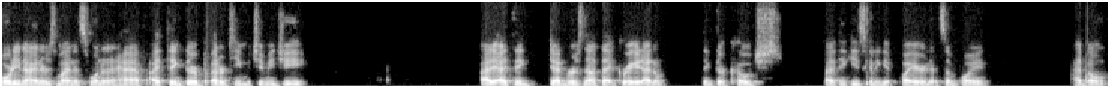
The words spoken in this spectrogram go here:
49ers minus one and a half. I think they're a better team with Jimmy G. I, I think Denver's not that great. I don't think their coach. I think he's going to get fired at some point. I don't.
